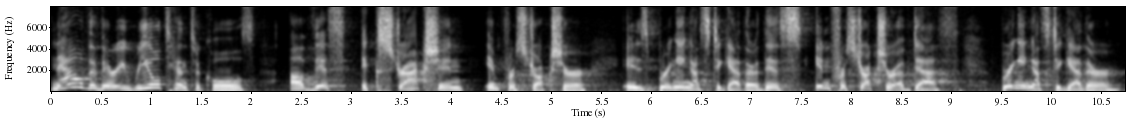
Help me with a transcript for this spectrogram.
now the very real tentacles of this extraction infrastructure is bringing us together, this infrastructure of death, bringing us together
